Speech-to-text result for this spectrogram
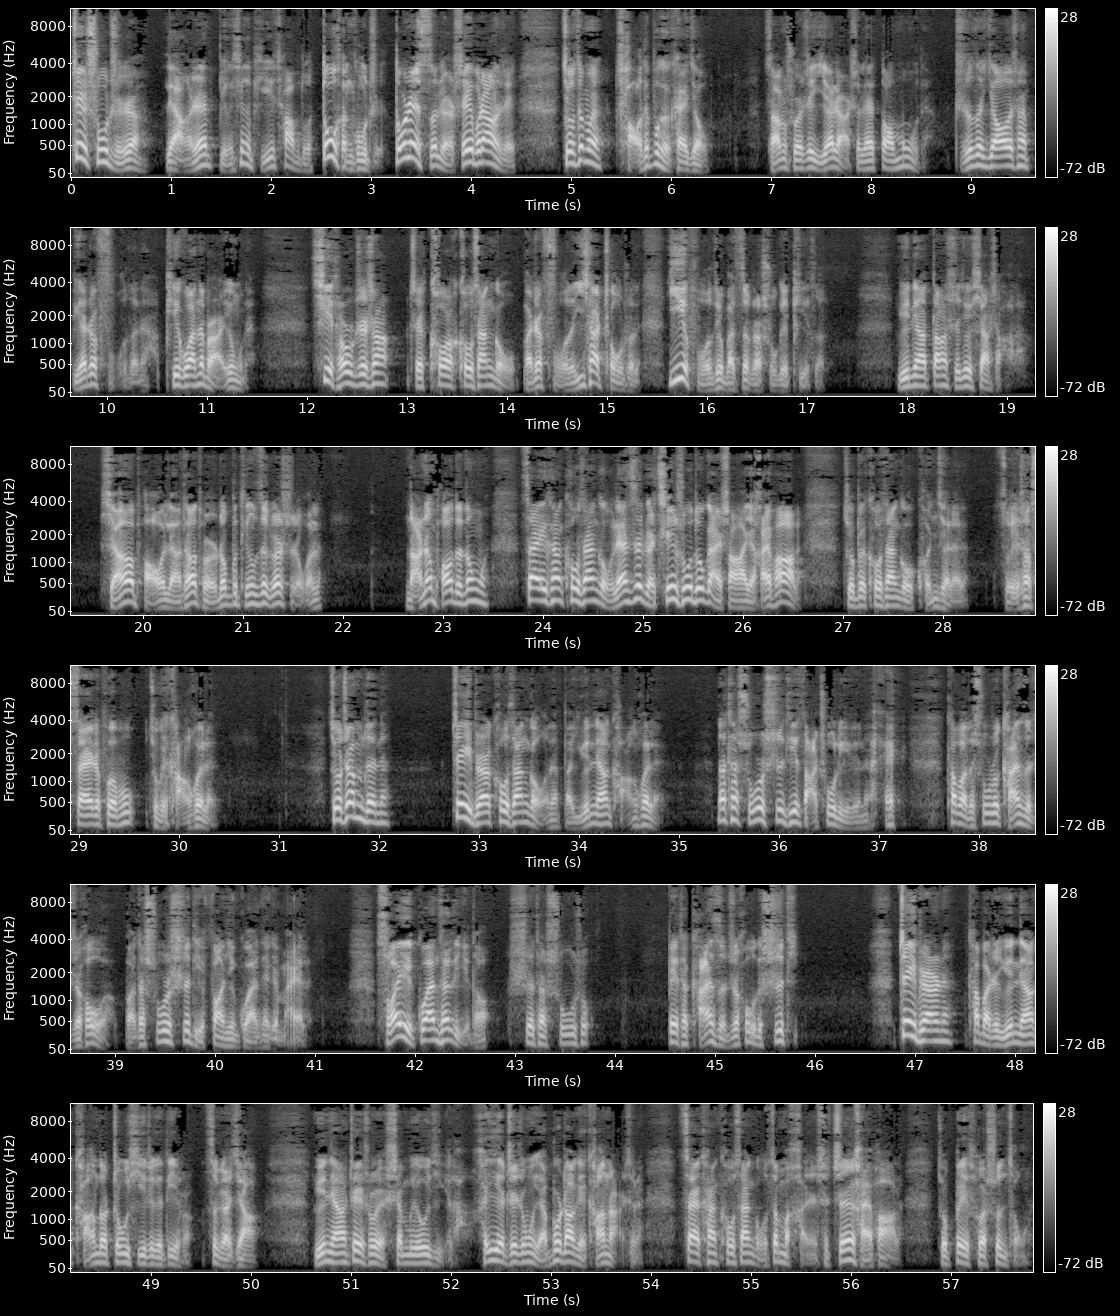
这叔侄啊，两个人秉性脾气差不多，都很固执，都认死理，谁也不让谁，就这么吵得不可开交。咱们说这爷俩是来盗墓的，侄子腰子上别着斧子呢，劈棺材板用的。气头之上，这扣扣三狗把这斧子一下抽出来，一斧子就把自个儿叔给劈死了。云娘当时就吓傻了，想要跑，两条腿都不听自个儿使唤了。哪能跑得动啊？再一看，扣三狗连自个儿亲叔都敢杀，也害怕了，就被扣三狗捆起来了，嘴上塞着破布，就给扛回来了。就这么的呢，这边寇三狗呢把云良扛回来，那他叔叔尸体咋处理的呢？嘿，他把他叔叔砍死之后啊，把他叔叔尸体放进棺材给埋了，所以棺材里头是他叔叔被他砍死之后的尸体。这边呢，他把这云良扛到周西这个地方，自个儿家。云良这时候也身不由己了，黑夜之中也不知道给扛哪儿去了。再看寇三狗这么狠，是真害怕了，就被迫顺从了。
